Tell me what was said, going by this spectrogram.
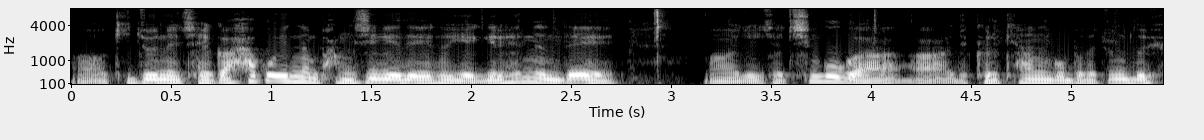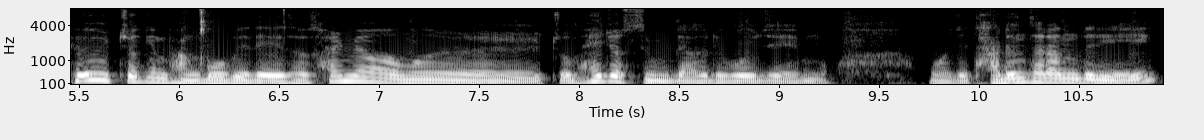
어, 기존에 제가 하고 있는 방식에 대해서 얘기를 했는데, 어, 이제 제 친구가 아, 이제 그렇게 하는 것보다 좀 더 효율적인 방법에 대해서 설명을 좀 해줬습니다. 그리고 이제 뭐, 뭐 이제 다른 사람들이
